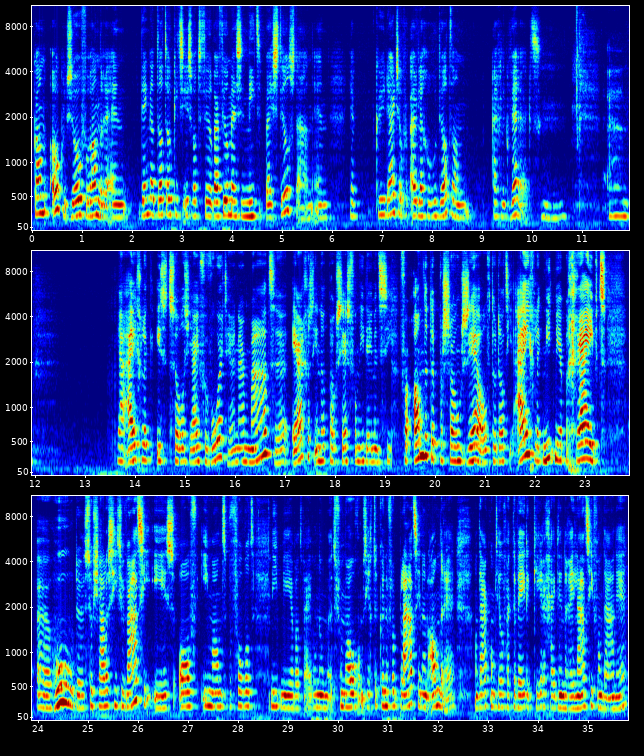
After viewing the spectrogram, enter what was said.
kan ook zo veranderen. En ik denk dat dat ook iets is wat veel, waar veel mensen niet bij stilstaan. En ja, kun je daar iets over uitleggen hoe dat dan eigenlijk werkt? Ehm, ja, eigenlijk is het zoals jij verwoordt, hè, naarmate ergens in dat proces van die dementie verandert de persoon zelf, doordat hij eigenlijk niet meer begrijpt uh, hoe de sociale situatie is. Of iemand bijvoorbeeld niet meer wat wij wel noemen het vermogen om zich te kunnen verplaatsen in een andere. Want daar komt heel vaak de wederkerigheid in de relatie vandaan. Hè?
